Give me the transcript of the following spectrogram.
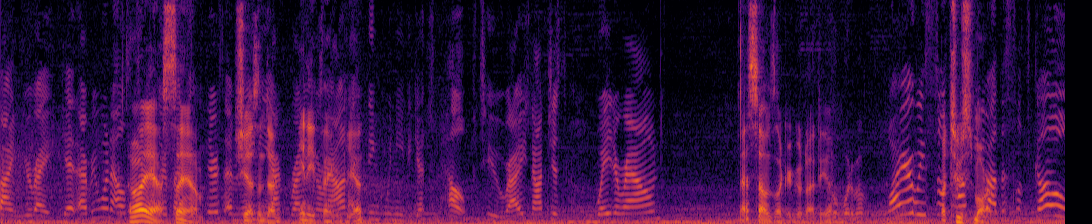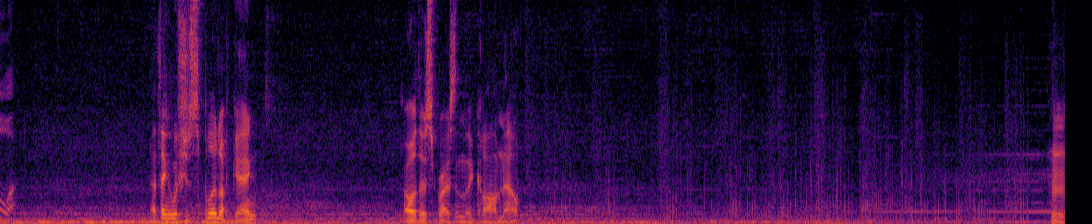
Fine, you're right. Get everyone else. Oh, yeah, Sam. if there's a She hasn't done anything around, I yet. think we need to get some help too, right? Not just wait around. That sounds like a good idea. But what about Why are we still But too talking smart. about this? Let's go. I think we should split up, gang. Oh, they're surprisingly calm now. Hmm.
